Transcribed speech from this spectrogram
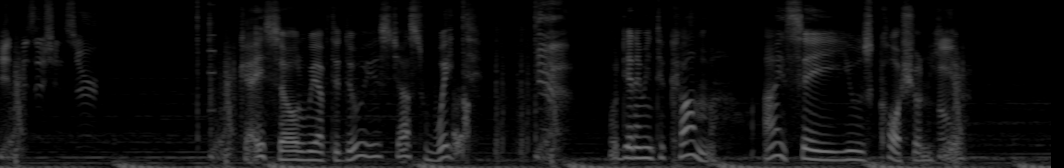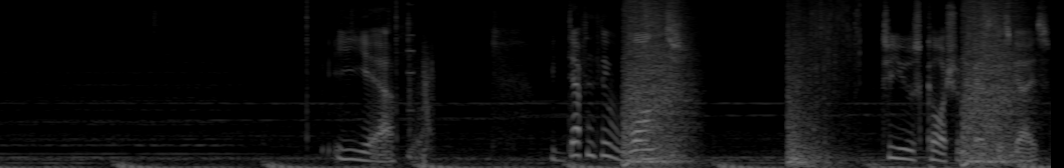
In position, sir. Okay, so all we have to do is just wait Yeah. for the enemy to come. I say use caution here. Oh. Yeah. We definitely want to use caution against these guys.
